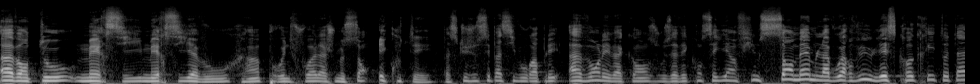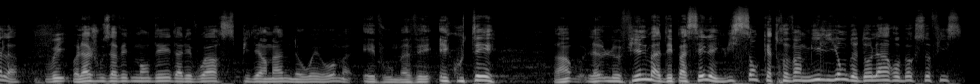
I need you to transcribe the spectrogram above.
Avant tout, merci, merci à vous. hein. pour une fois, là, je me sens écouté. Parce que je ne sais pas si vous vous rappelez, avant les vacances, je vous avais conseillé un film sans même l'avoir vu, L'escroquerie totale. Oui. Voilà, je vous avais demandé d'aller voir Spider-Man No Way Home et vous m'avez écouté. hein. le, le film a dépassé les 880 millions de dollars au box-office.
